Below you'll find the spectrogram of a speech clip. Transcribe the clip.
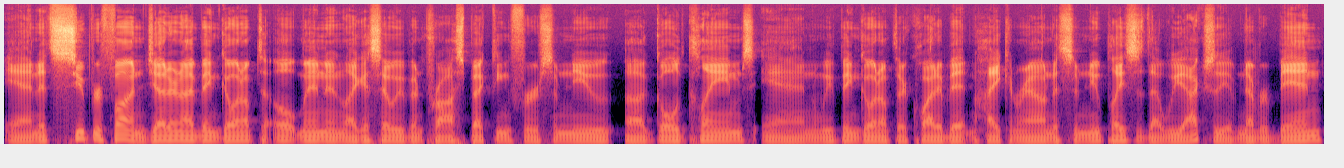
and it's super fun. Jed and I have been going up to Oatman, and like I said, we've been prospecting for some new uh, gold claims, and we've been going up there quite a bit and hiking around to some new places that we actually have never been,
